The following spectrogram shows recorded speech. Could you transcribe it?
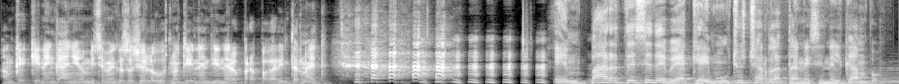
aunque quien engaño, mis amigos sociólogos no tienen dinero para pagar internet. en parte se debe a que hay muchos charlatanes en el campo.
